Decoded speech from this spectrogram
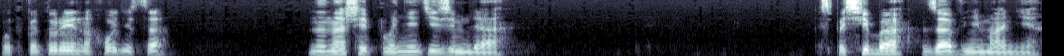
вот, которые находятся на нашей планете Земля. Спасибо за внимание.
